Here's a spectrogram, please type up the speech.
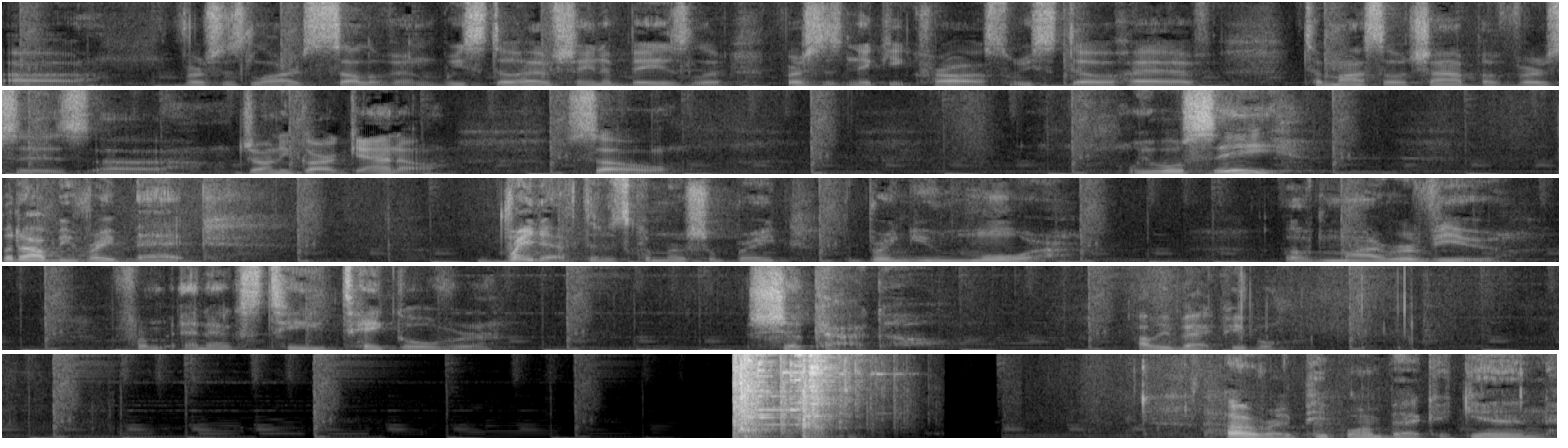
Uh versus Lars Sullivan. We still have Shayna Baszler versus Nikki Cross. We still have Tommaso Ciampa versus uh, Johnny Gargano. So we will see. But I'll be right back, right after this commercial break, to bring you more of my review from NXT TakeOver Chicago. I'll be back, people. All right, people, I'm back again.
